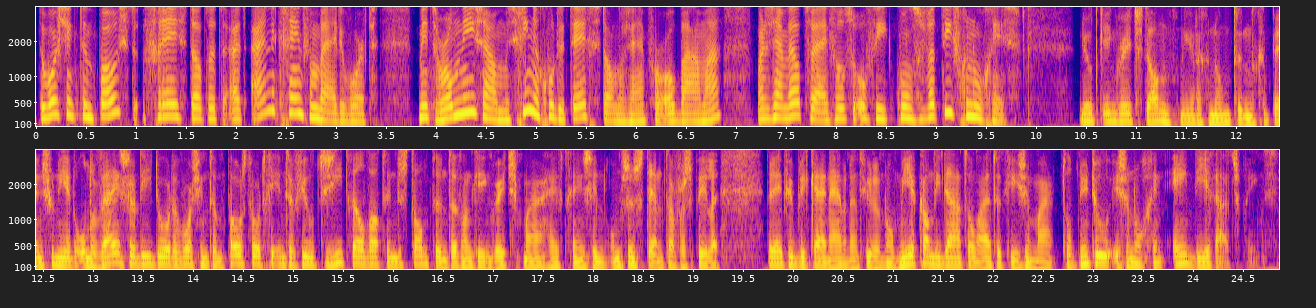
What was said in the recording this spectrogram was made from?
De Washington Post vreest dat het uiteindelijk geen van beiden wordt. Mitt Romney zou misschien een goede tegenstander zijn voor Obama... maar er zijn wel twijfels of hij conservatief genoeg is. Newt Gingrich dan, eerder genoemd een gepensioneerde onderwijzer... die door de Washington Post wordt geïnterviewd... ziet wel wat in de standpunten van Gingrich... maar heeft geen zin om zijn stem te verspillen. De Republikeinen hebben natuurlijk nog meer kandidaten om uit te kiezen... maar tot nu toe is er nog geen één die eruit springt.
